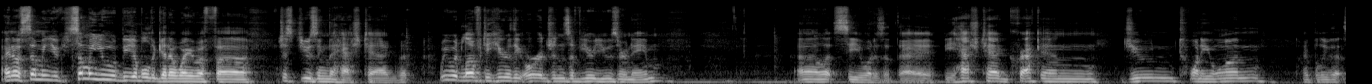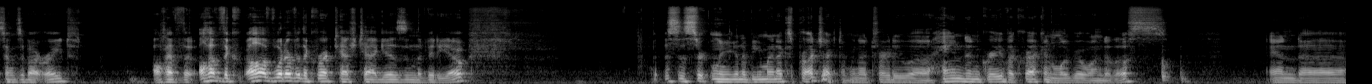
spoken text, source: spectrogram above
I know some of you some of you would be able to get away with uh, just using the hashtag, but we would love to hear the origins of your username. Uh, let's see, what is it? That be hashtag Kraken June twenty one. I believe that sounds about right. I'll have the I'll have the I'll have whatever the correct hashtag is in the video. But this is certainly going to be my next project. I'm going to try to uh, hand engrave a Kraken logo onto this, and. Uh,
